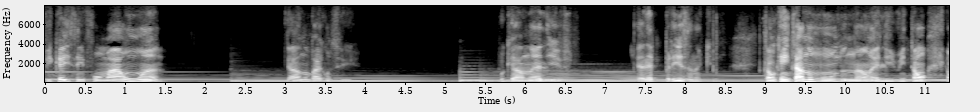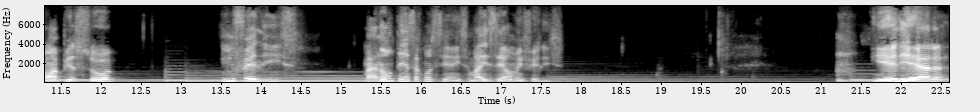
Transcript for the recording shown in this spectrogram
Fica aí sem fumar um ano. Ela não vai conseguir. Porque ela não é livre. Ela é presa naquilo. Então quem está no mundo não é livre. Então é uma pessoa infeliz. Mas não tem essa consciência, mas é uma infeliz. E ele era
